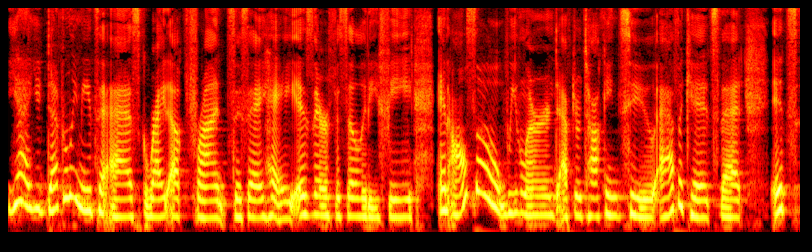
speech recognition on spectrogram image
Yeah, you definitely need to ask right up front to say, hey, is there a facility fee? And also, we learned after talking to advocates that it's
